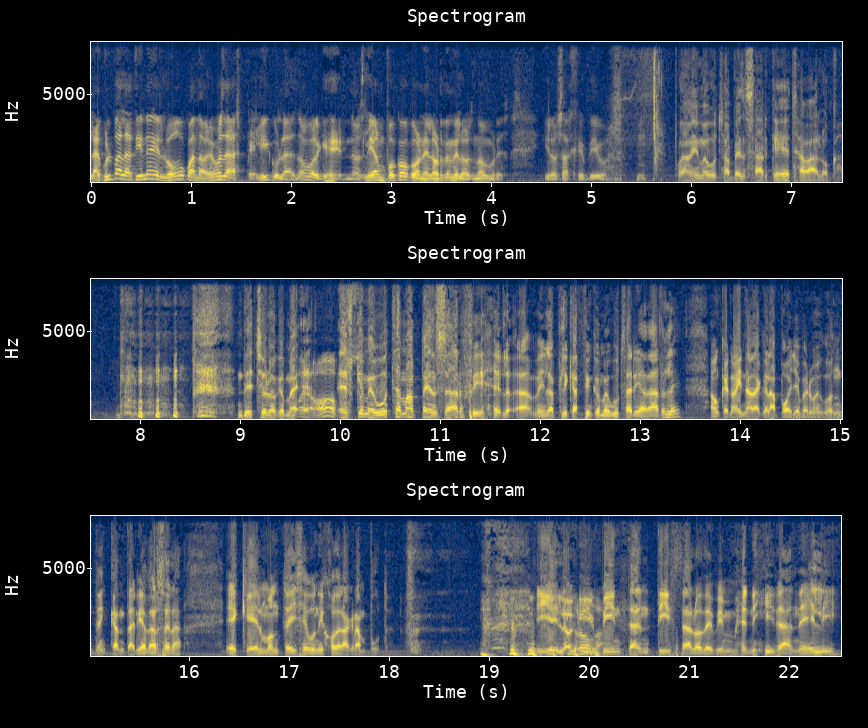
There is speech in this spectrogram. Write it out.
la culpa la tiene luego cuando hablemos de las películas, ¿no? Porque nos lía un poco con el orden de los nombres y los adjetivos. Pues a mí me gusta pensar que estaba loca. De hecho, lo que me, es pues que me gusta más pensar, a mí la explicación que me gustaría darle, aunque no hay nada que la apoye, pero me, encantaría dársela, es que el Montage es un hijo de la gran puta. y, lo, pinta en tiza lo de bienvenida a Nelly,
